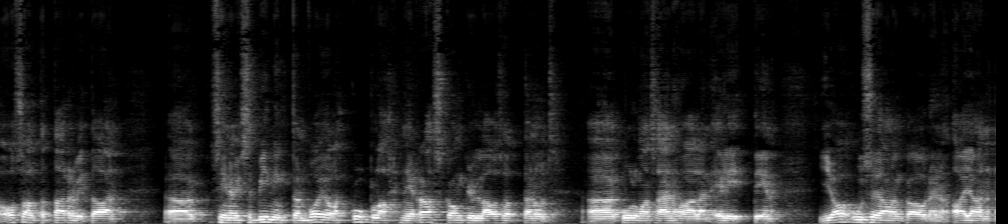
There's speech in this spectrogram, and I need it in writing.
osalta tarvitaan. Siinä missä Binnington voi olla kupla, niin Rasko on kyllä osoittanut kulmansa NHLn eliittiin jo usean kauden ajan.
